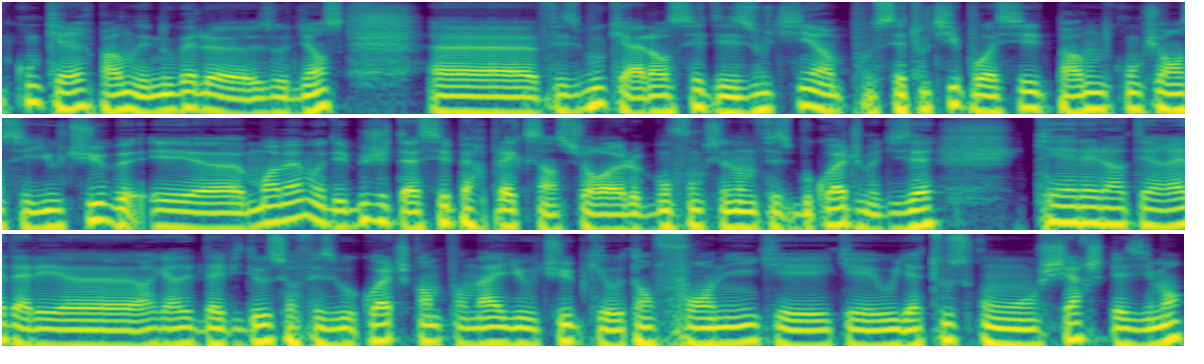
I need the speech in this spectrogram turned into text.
conquérir, pardon, des nouvelles euh, audiences. Euh, Facebook a lancé des outils, hein, pour- cet outil pour essayer pardon, de concurrencer YouTube. Et euh, moi-même, au début, j'étais assez perplexe hein, sur le bon fonctionnement de Facebook Watch. Je me disais, quel est l'intérêt d'aller regarder de la vidéo sur Facebook Watch quand on a YouTube qui est autant fourni, qui est, où il y a tout ce qu'on cherche quasiment?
